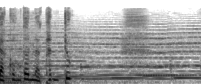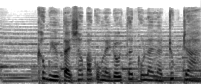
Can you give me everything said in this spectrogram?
Đặt con tên là Thanh Trúc. Không hiểu tại sao ba con lại đổi tên con lại là Trúc Trà.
